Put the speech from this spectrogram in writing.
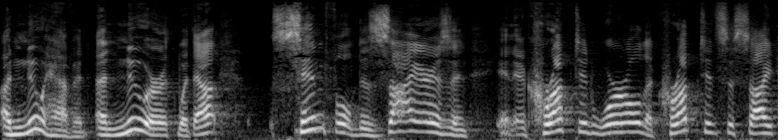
a new heaven, a new earth without sinful desires and, and a corrupted world, a corrupted society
